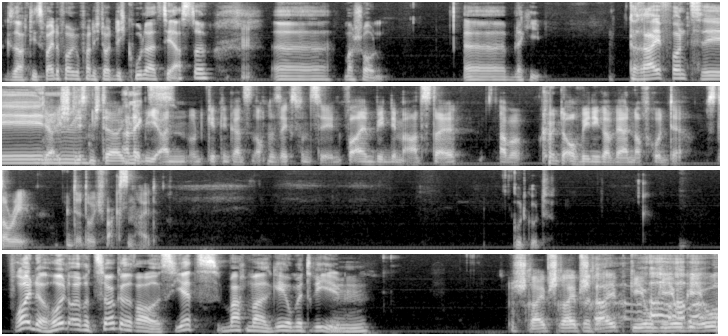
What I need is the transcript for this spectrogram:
wie gesagt, die zweite Folge fand ich deutlich cooler als die erste. Äh, mal schauen. Äh, Blackie. 3 von 10. Ja, ich schließe mich da. Gabby an und gebe dem Ganzen auch eine 6 von 10, vor allem wegen dem Artstyle. Aber könnte auch weniger werden aufgrund der Story und der Durchwachsenheit. Gut, gut. Freunde, holt eure Zirkel raus. Jetzt mach mal Geometrie. Schreib, schreib, schreib, Ah, Geo, Geo, aber- Geo.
